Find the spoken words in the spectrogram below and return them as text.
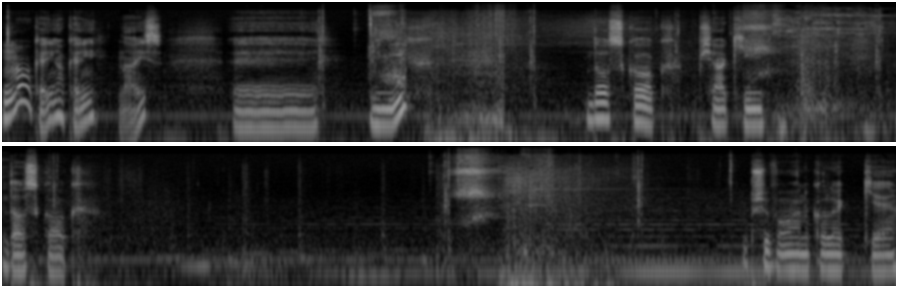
No okej, okej, nice. Yy, mnich. Doskok, psiaki. Doskok. Przywołanko lekkie.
